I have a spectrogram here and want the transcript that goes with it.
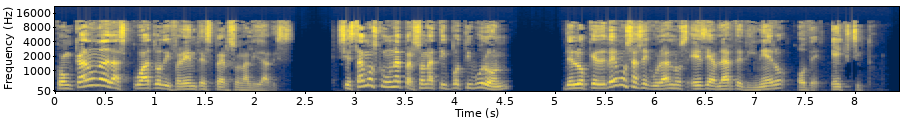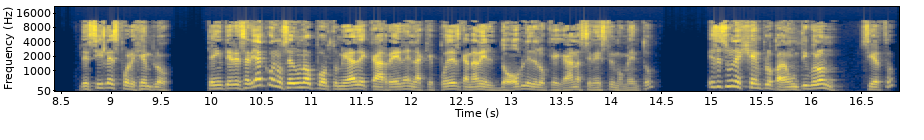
con cada una de las cuatro diferentes personalidades. Si estamos con una persona tipo tiburón, de lo que debemos asegurarnos es de hablar de dinero o de éxito. Decirles, por ejemplo, ¿Te interesaría conocer una oportunidad de carrera en la que puedes ganar el doble de lo que ganas en este momento? Ese es un ejemplo para un tiburón, ¿cierto?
